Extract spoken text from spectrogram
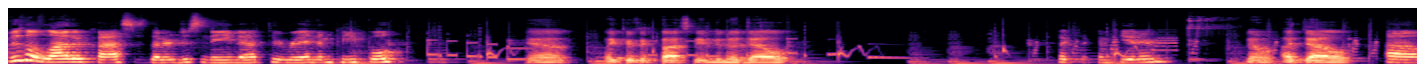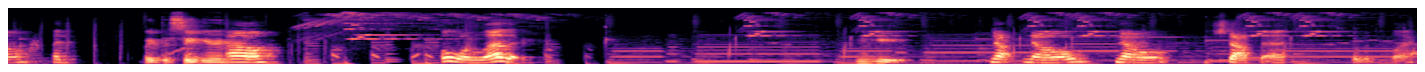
There's a lot of classes that are just named after random people. Yeah, like there's a class named an Adele. Like the computer. No, Adele, Oh. a- like the singer. Oh. Oh, a leather. Okay. No, no, no. Stop that. Go with the black.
